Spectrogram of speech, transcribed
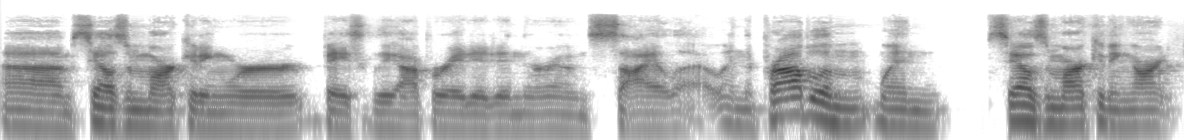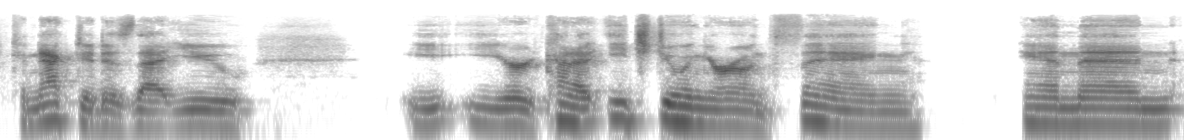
um, sales and marketing were basically operated in their own silo. And the problem when sales and marketing aren't connected is that you you're kind of each doing your own thing and then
